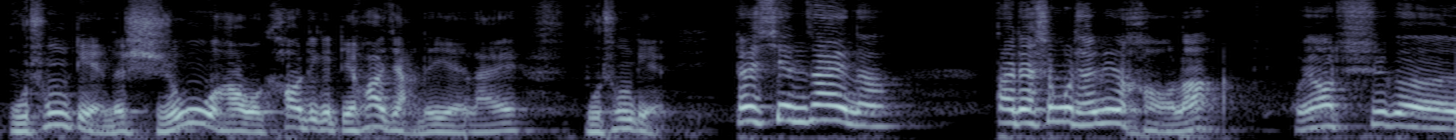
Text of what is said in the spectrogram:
补充碘的食物哈，我靠这个碘化钾的盐来补充碘。但现在呢，大家生活条件好了，我要吃个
